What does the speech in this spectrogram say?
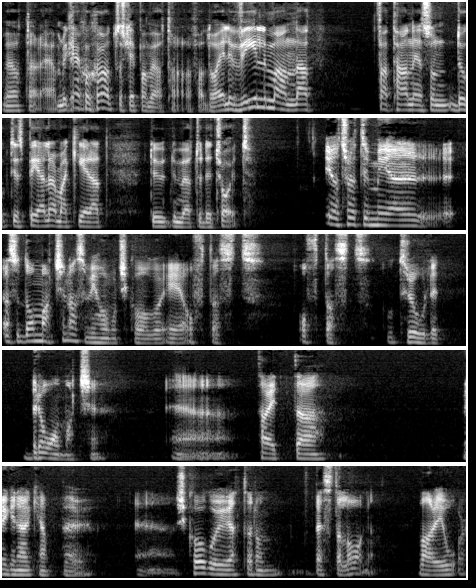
Ja, där. Men det kanske är skönt att slippa möta honom i alla fall. Då. Eller vill man, att, för att han är en sån duktig spelare, markera att du, du möter Detroit? jag tror att det är mer, alltså de matcherna som vi har mot Chicago är oftast, oftast otroligt bra matcher. Eh, tajta, mycket närkamper. Eh, Chicago är ju ett av de bästa lagen varje år.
